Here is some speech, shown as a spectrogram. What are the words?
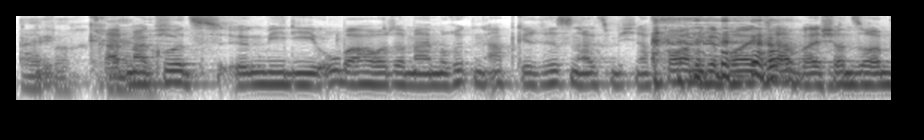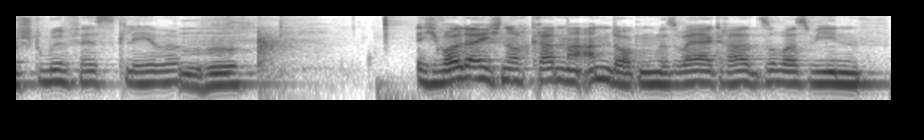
Einfach. Gerade mal kurz irgendwie die Oberhaut an meinem Rücken abgerissen, als ich mich nach vorne gebeugt habe, weil ich schon so am Stuhl festklebe. Ich wollte eigentlich noch gerade mal andocken. Das war ja gerade sowas wie ein,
